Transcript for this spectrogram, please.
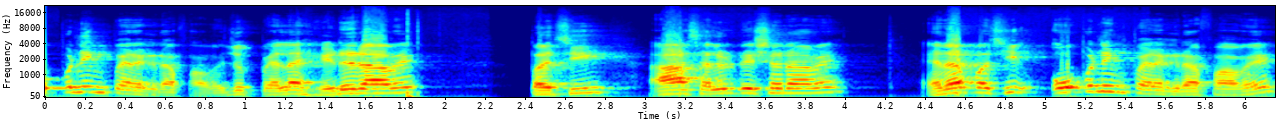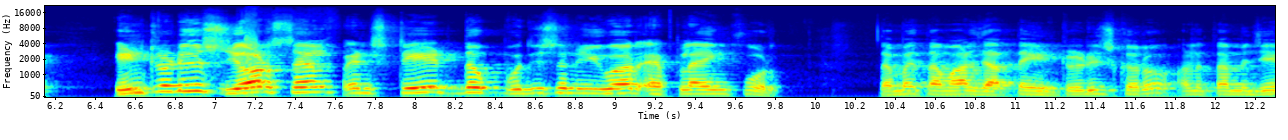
ઓપનિંગ પેરેગ્રાફ આવે. જો પહેલા હેડર આવે, પછી આ સેલ્યુટેશન આવે, એના પછી ઓપનિંગ પેરેગ્રાફ આવે introduce yourself and state the position you are applying for તમે તમારી જાતે ઇન્ટ્રોડ્યુસ કરો અને તમે જે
